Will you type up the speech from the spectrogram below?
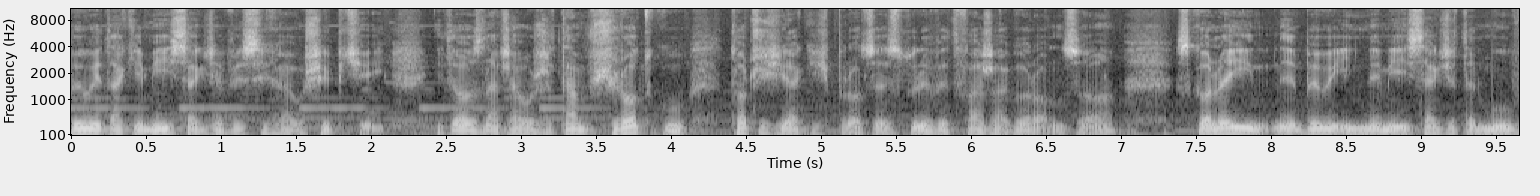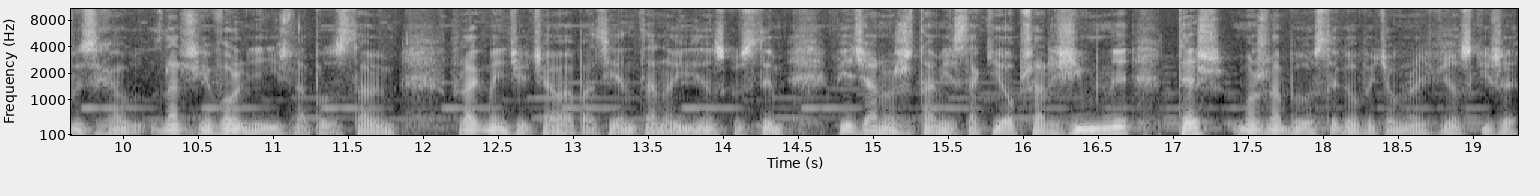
Były takie miejsca, gdzie wysychał szybciej i to oznaczało, że tam w środku toczy się jakiś proces, który wytwarza gorąco. Z kolei były inne miejsca, gdzie ten muł wysychał znacznie wolniej niż na pozostałym fragmencie ciała pacjenta, no i w związku z tym wiedziano, że tam jest taki obszar zimny. Też można było z tego wyciągnąć wnioski, że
